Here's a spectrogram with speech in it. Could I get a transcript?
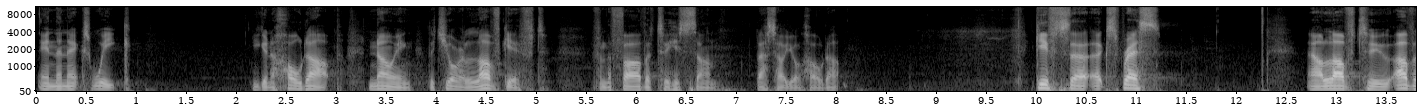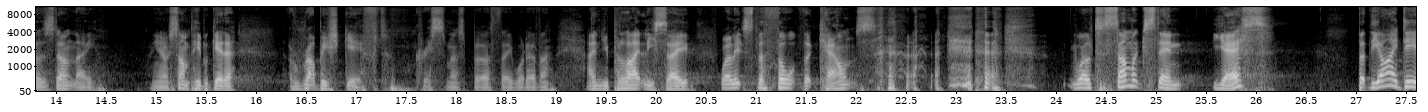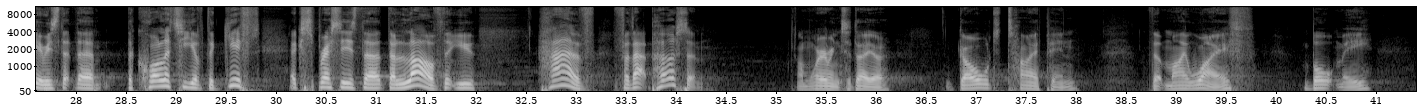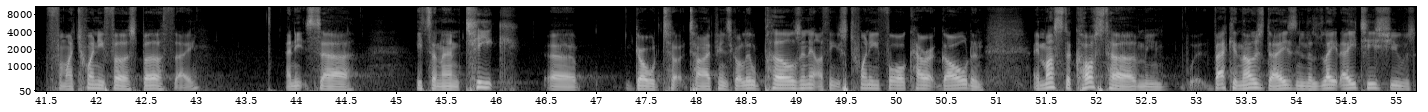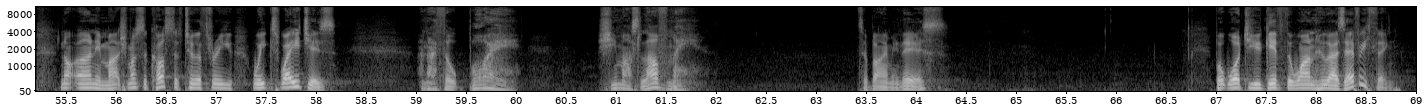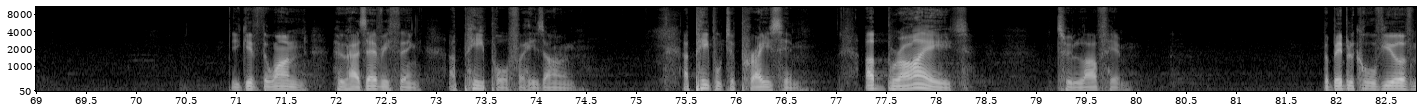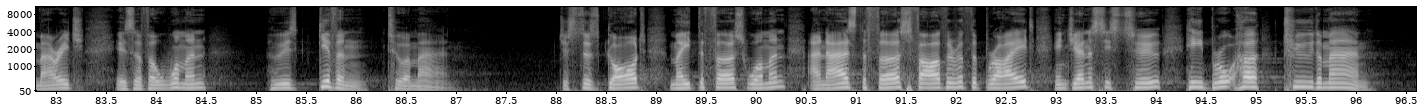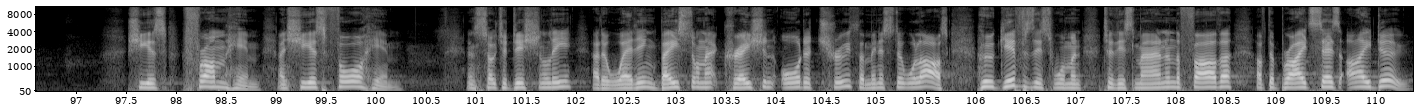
in the next week? You're going to hold up knowing that you're a love gift from the Father to His Son. That's how you'll hold up. Gifts uh, express our love to others, don't they? You know, some people get a, a rubbish gift, Christmas, birthday, whatever, and you politely say, Well, it's the thought that counts. well, to some extent, yes, but the idea is that the, the quality of the gift expresses the, the love that you have for that person. I'm wearing today a gold tie pin that my wife bought me for my 21st birthday. And it's, uh, it's an antique uh, gold t- tie pin. It's got little pearls in it. I think it's 24 karat gold. And it must have cost her, I mean, back in those days, in the late 80s, she was not earning much. It must have cost her two or three weeks' wages. And I thought, boy, she must love me to buy me this. But what do you give the one who has everything? You give the one who has everything a people for his own, a people to praise him, a bride to love him. The biblical view of marriage is of a woman who is given to a man. Just as God made the first woman, and as the first father of the bride in Genesis 2, he brought her to the man. She is from him, and she is for him. And so, traditionally, at a wedding, based on that creation order truth, a minister will ask, Who gives this woman to this man? And the father of the bride says, I do.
